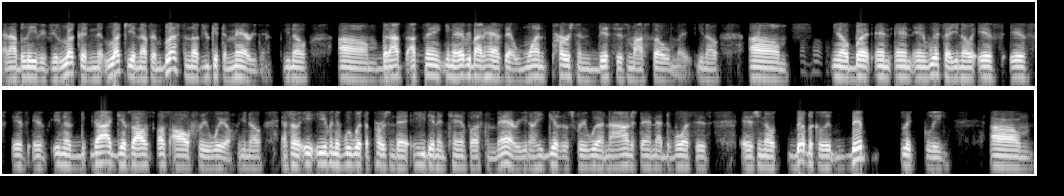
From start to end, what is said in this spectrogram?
And I believe if you're lucky, lucky enough and blessed enough, you get to marry them. You know, um, but I I think, you know, everybody has that one person, this is my soulmate, you know. Um you know, but and and and with that, you know, if if if if you know, God gives us us all free will, you know, and so e- even if we're with a person that He didn't intend for us to marry, you know, He gives us free will. Now I understand that divorce is is you know biblically biblically um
